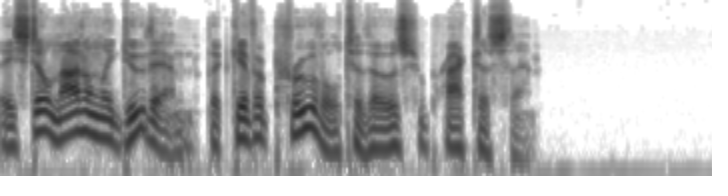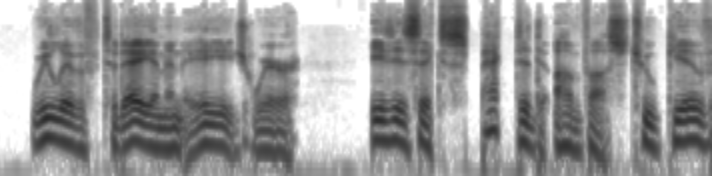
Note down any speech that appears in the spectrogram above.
they still not only do them, but give approval to those who practice them. We live today in an age where it is expected of us to give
